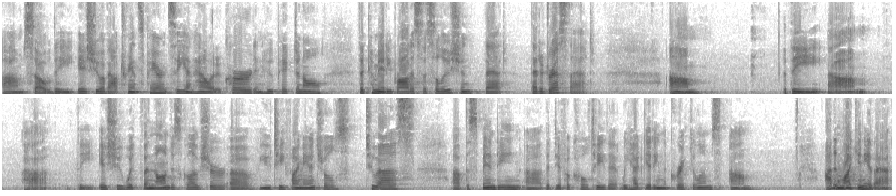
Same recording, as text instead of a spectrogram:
Um, So the issue about transparency and how it occurred and who picked and all, the committee brought us a solution that, that addressed that. Um, The, um, uh, the issue with the non-disclosure of UT financials to us, of the spending, uh, the difficulty that we had getting the curriculums, um, I didn't like any of that.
